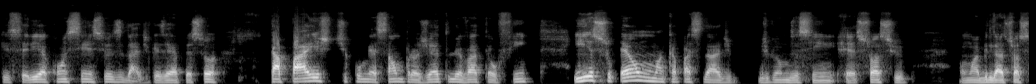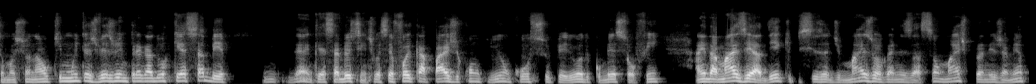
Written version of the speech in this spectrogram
que seria a conscienciosidade, quer dizer, a pessoa capaz de começar um projeto e levar até o fim. E isso é uma capacidade, digamos assim, é, sócio, uma habilidade socioemocional que muitas vezes o empregador quer saber. Né? Quer saber o seguinte: você foi capaz de concluir um curso superior do começo ao fim, ainda mais EAD, que precisa de mais organização, mais planejamento,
